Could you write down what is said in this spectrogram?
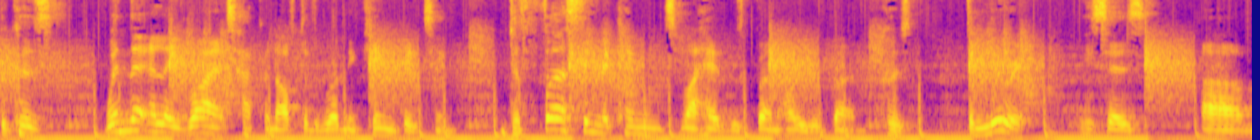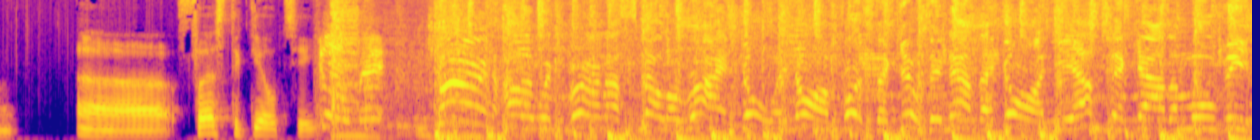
because when the LA riots happened after the Rodney King beating, the first thing that came into my head was Burn Hollywood Burn because the lyric he says. Um, uh, first the guilty, Burn, Hollywood, burn. I guilty, now they're gone. Yeah, I'll check out a movie,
